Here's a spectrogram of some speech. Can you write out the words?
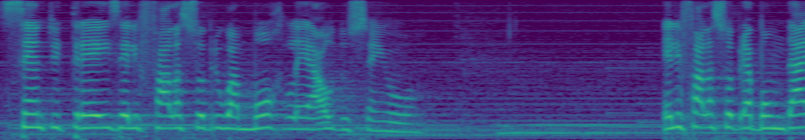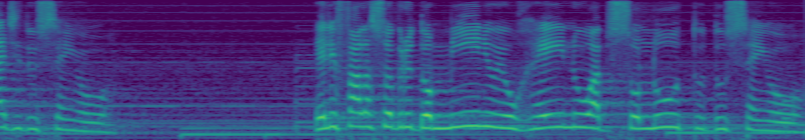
103, ele fala sobre o amor leal do Senhor. Ele fala sobre a bondade do Senhor. Ele fala sobre o domínio e o reino absoluto do Senhor.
